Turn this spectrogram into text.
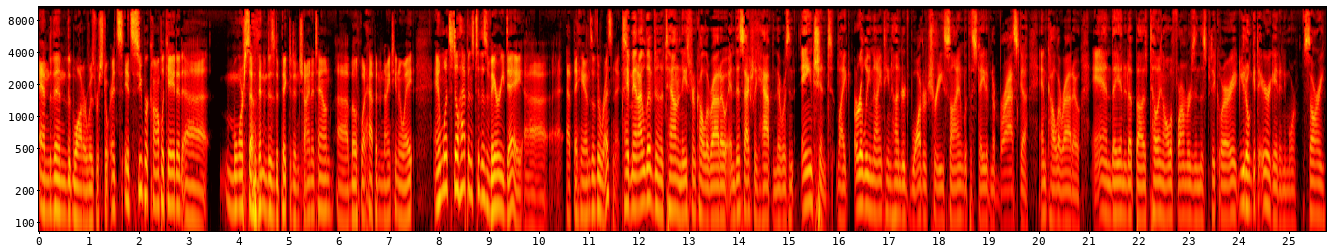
and then the water was restored. It's it's super complicated. Uh, more so than it is depicted in Chinatown, uh, both what happened in 1908 and what still happens to this very day uh, at the hands of the Resnicks. Hey man, I lived in a town in eastern Colorado, and this actually happened. There was an ancient, like early 1900s water treaty signed with the state of Nebraska and Colorado, and they ended up uh, telling all the farmers in this particular area, "You don't get to irrigate anymore. Sorry,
